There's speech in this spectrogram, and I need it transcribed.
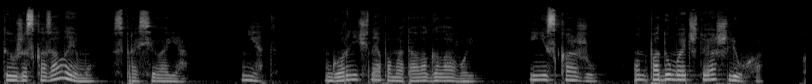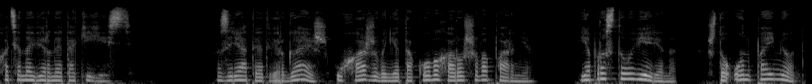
«Ты уже сказала ему?» — спросила я. «Нет». Горничная помотала головой. «И не скажу. Он подумает, что я шлюха. Хотя, наверное, так и есть». «Зря ты отвергаешь ухаживание такого хорошего парня. Я просто уверена, что он поймет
